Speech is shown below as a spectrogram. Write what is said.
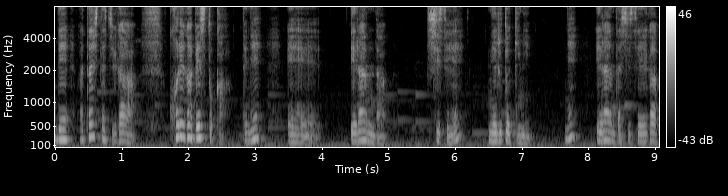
で、私たちが、これがベストかってね、えー、選んだ姿勢、寝るときに、ね、選んだ姿勢が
